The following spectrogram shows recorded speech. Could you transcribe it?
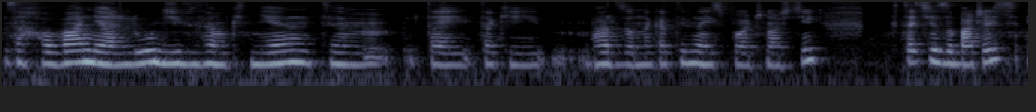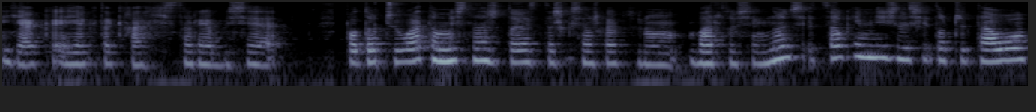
zachowania ludzi w zamkniętym, tej takiej bardzo negatywnej społeczności, chcecie zobaczyć, jak, jak taka historia by się potoczyła, to myślę, że to jest też książka, którą warto sięgnąć. Całkiem nieźle się to czytało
